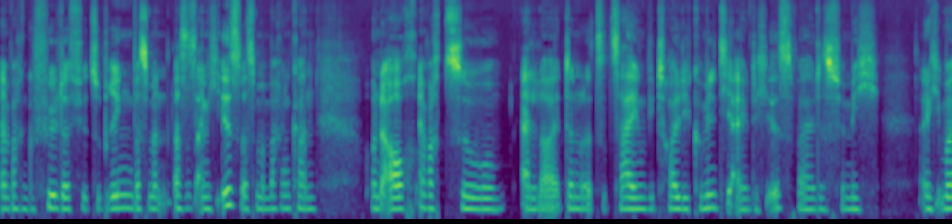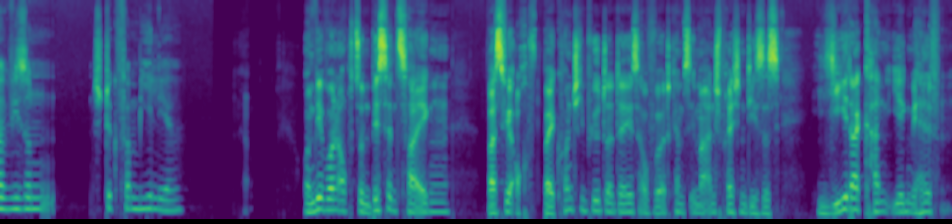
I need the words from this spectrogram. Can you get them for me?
einfach ein Gefühl dafür zu bringen, was man, was es eigentlich ist, was man machen kann und auch einfach zu erläutern oder zu zeigen, wie toll die Community eigentlich ist, weil das für mich eigentlich immer wie so ein Stück Familie. Und wir wollen auch so ein bisschen zeigen, was wir auch bei Contributor Days auf WordCamps immer ansprechen, dieses jeder kann irgendwie helfen.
